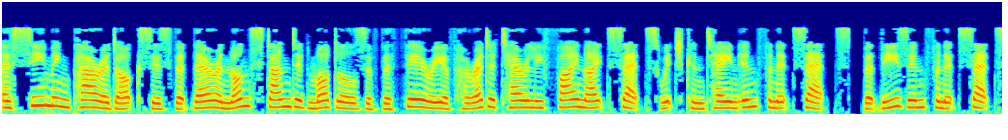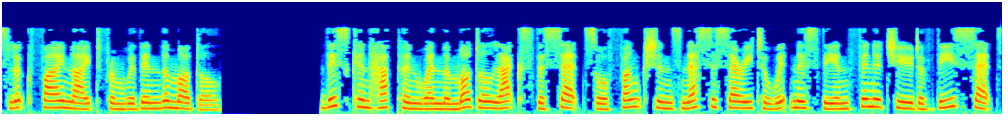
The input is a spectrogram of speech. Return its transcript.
A seeming paradox is that there are non-standard models of the theory of hereditarily finite sets which contain infinite sets, but these infinite sets look finite from within the model. This can happen when the model lacks the sets or functions necessary to witness the infinitude of these sets.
